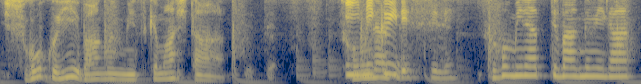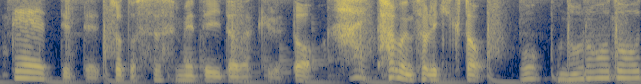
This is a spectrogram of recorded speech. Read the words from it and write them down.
すごくいい番組見つけましたって言って言いにくいでですしね。そうみなって番組があってって言ってちょっと進めていただけるとはい。多分それ聞くと「おなるほど。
